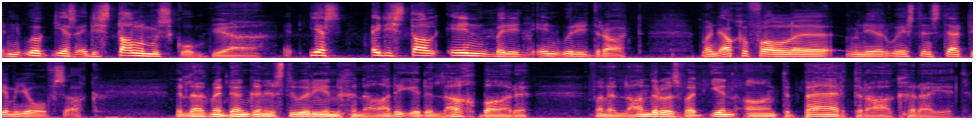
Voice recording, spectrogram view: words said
En ook eers uit die stal moes kom. Ja. Eers uit die stal en by die en oor die draad. Maar in elk geval uh, meneer Weston sterkte met jou hofsaak. Dit laat my dink aan 'n storie in genade edelagbare van 'n landroos wat een aand te perd raak gery het.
